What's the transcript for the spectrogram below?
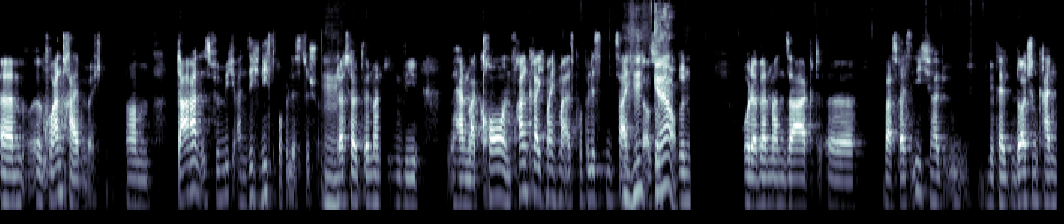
ähm, äh, vorantreiben möchten. Ähm, daran ist für mich an sich nichts populistisch. Und mhm. deshalb, wenn man irgendwie Herrn Macron in Frankreich manchmal als Populisten bezeichnet, mhm, aus genau. Gründen, oder wenn man sagt, äh, was weiß ich, halt, mir fällt in Deutschland kein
